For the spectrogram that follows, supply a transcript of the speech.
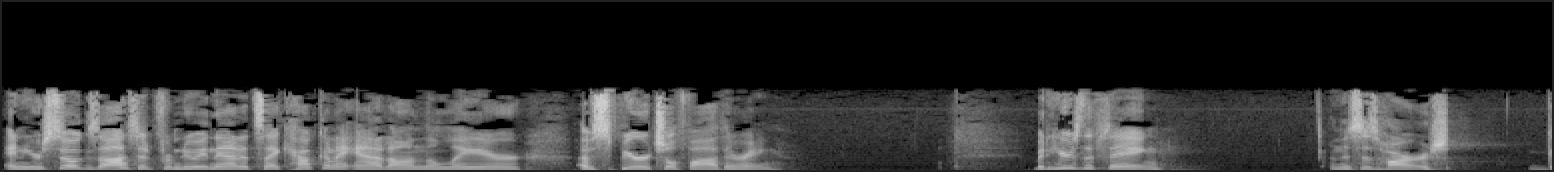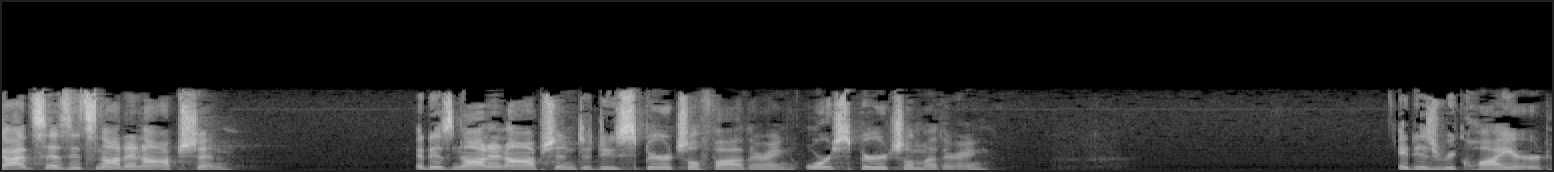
and you're so exhausted from doing that, it's like, how can I add on the layer of spiritual fathering? But here's the thing, and this is harsh God says it's not an option. It is not an option to do spiritual fathering or spiritual mothering. It is required.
